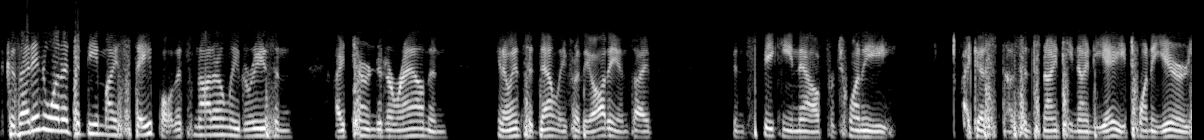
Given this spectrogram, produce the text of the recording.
because I didn't want it to be my staple. That's not only the reason I turned it around. And, you know, incidentally, for the audience, I've been speaking now for 20, I guess, uh, since 1998, 20 years.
